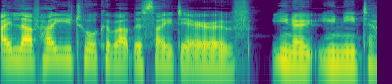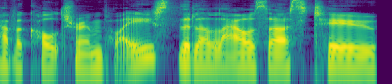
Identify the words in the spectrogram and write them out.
I love how you talk about this idea of, you know, you need to have a culture in place that allows us to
